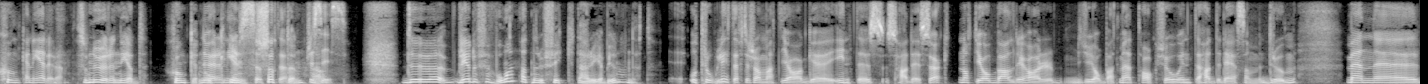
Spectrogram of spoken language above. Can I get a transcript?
sjunka ner i den. Så nu är den nedsjunken Nu är och den insutten. nersutten. Precis. Ja. Du, blev du förvånad när du fick det här erbjudandet? Otroligt eftersom att jag eh, inte hade sökt något jobb, aldrig har jobbat med talkshow, inte hade det som dröm. Men eh,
